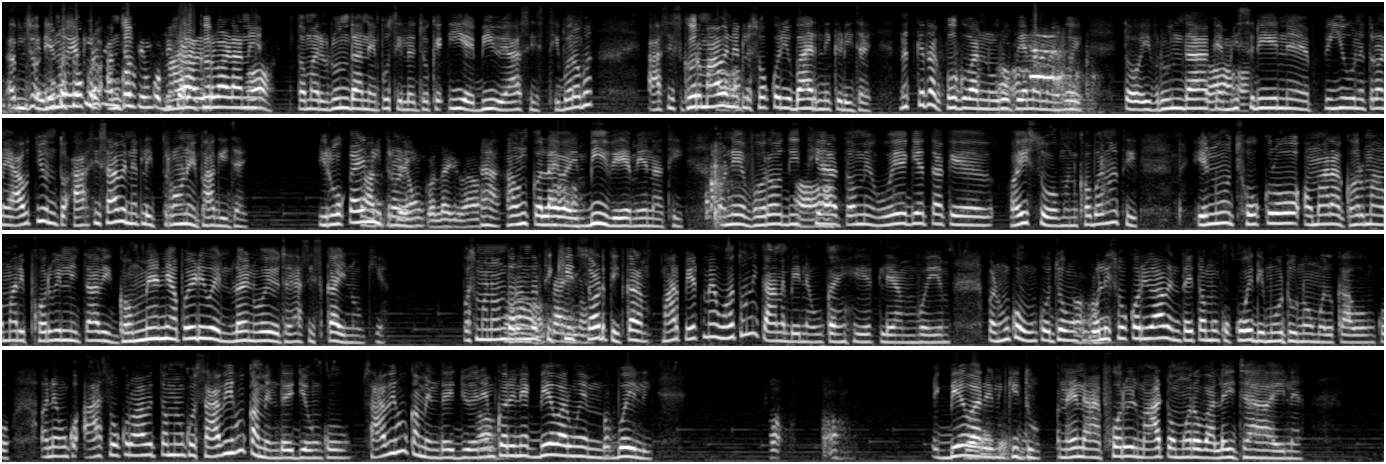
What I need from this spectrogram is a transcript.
આમ જો એનો છોકરો આમ જો મારા ઘરવાળાને તમારી વૃંદાને પૂછી લેજો કે ઈ બીવે આશીષથી બરોબર? આશીષ ઘરમાં આવે ને એટલે છોકરીઓ બહાર નીકળી જાય. નથી કેતા ભગવાનનું રૂપ એનામાં હોય. તો એ વૃંદા કે. મિશ્રી ને પિયુ ને ત્રણે આવતી હોય ને તો આશીષ આવે ને એટલે ત્રણેય ભાગી જાય. એ રોકાય નહીં ત્રણે હા અંકલ આવ્યા એમ બીવે એમ એનાથી. અને વરોદી થયા તમે હોય ગયા તા કે હૈસો મને ખબર નથી. એનો છોકરો અમારા ઘરમાં અમારી ફોર વ્હીલની ચાવી ગમે ત્યાં પડી હોય ને લઈને વયો જાય આશીષ કાંઈ ન કહે. પછી મને અંદર હા, અંદરથી કાંઈ ખીચ. સડતી કારણ મારા પેટમાં એવું હતું ને કાને બેને હું કાંઈ હે એટલે આમ હોય એમ. પણ હું કહું હું કહું જો. ઓલી છોકરીઓ આવે ને તો તમે કહું, કોઈ દી મોઢું ન મલકાવો હું કહું. અને હું કહું, આ છોકરો આવે તો તમે હું કહું, સાવી હું કામ એને દઈ દો હું કહું. સાવી હું કામ એને દઈ દો એમ કરીને એક બે વાર હું એમ બોલી. એક બે વાર એને કીધું. અને એને ફોર વ્હીલમાં આટો મરવા લઈ જાય ને.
